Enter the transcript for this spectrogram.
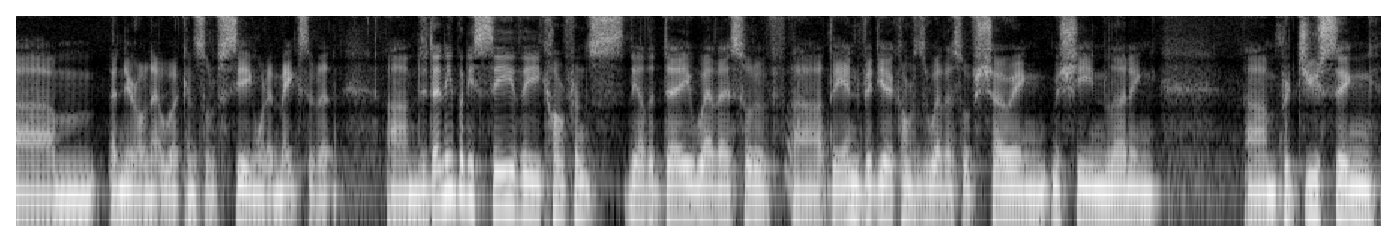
um, a neural network and sort of seeing what it makes of it. Um, did anybody see the conference the other day where they're sort of uh, the NVIDIA conference where they're sort of showing machine learning um, producing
